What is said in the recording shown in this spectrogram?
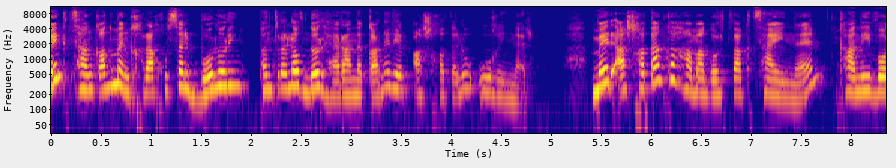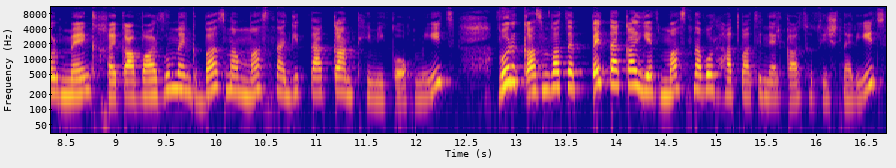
Մենք ցանկանում ենք խրախուսել բոլորին փնտրելով նոր հերանեկարներ եւ աշխատելու ուղիներ։ Մեր աշխատանքը համագործակցային է, քանի որ մենք ղեկավարվում ենք բազմամասնագիտական թիմի կողմից, որը կազմված է պետական եւ մասնավոր հատվածի ներկայացուցիչներից։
